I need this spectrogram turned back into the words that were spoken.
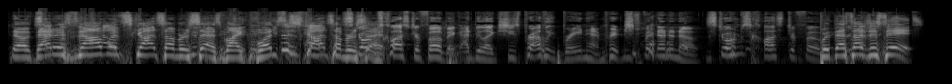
No, that Cyclops is not "Help." what Scott Summers says, Mike. What He does says, Scott "Help, Summers say? Storm's claustrophobic. I'd be like, she's probably brain hemorrhaged. But no, no, no. Storm's claustrophobic. But that's not just it.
